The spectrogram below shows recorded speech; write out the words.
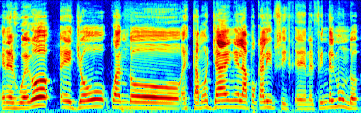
En el juego, eh, Joe, cuando estamos ya en el apocalipsis, en el fin del mundo,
